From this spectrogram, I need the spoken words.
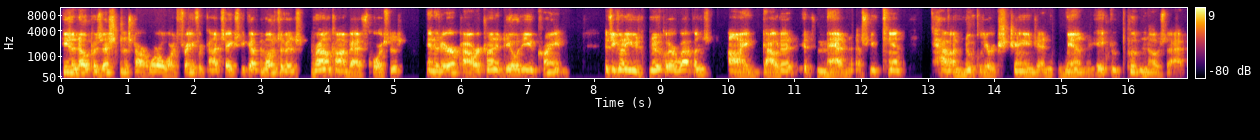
he's in no position to start World War III. For God's sakes, he got most of his ground combat forces and his air power trying to deal with the Ukraine. Is he going to use nuclear weapons? I doubt it. It's madness. You can't have a nuclear exchange and win. He, Putin knows that.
